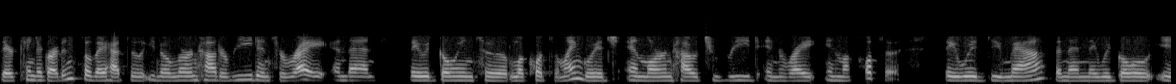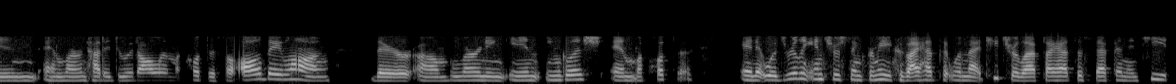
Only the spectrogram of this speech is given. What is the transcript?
their kindergarten, so they had to you know learn how to read and to write, and then they would go into Lakota language and learn how to read and write in Lakota they would do math and then they would go in and learn how to do it all in Lakota. So all day long, they're um, learning in English and Lakota. And it was really interesting for me because I had to, when that teacher left, I had to step in and teach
